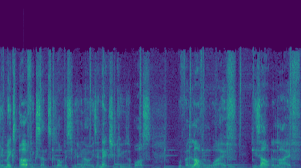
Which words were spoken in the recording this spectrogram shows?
it makes perfect sense because obviously, you know, he's an ex-Yakuza boss with a loving wife. He's out of life.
